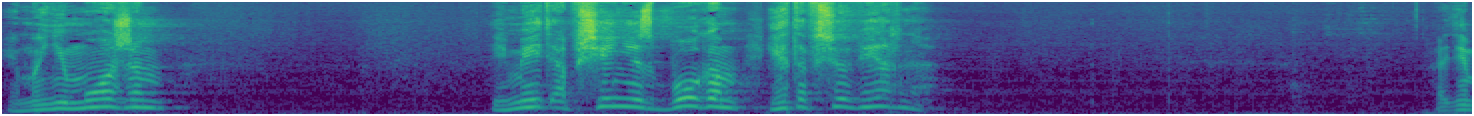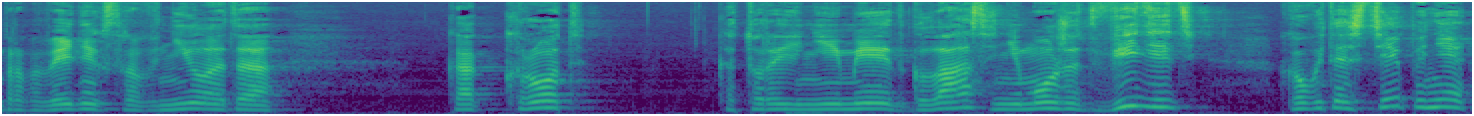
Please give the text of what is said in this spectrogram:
и мы не можем иметь общение с Богом, и это все верно. Один проповедник сравнил это как крот, который не имеет глаз и не может видеть в какой-то степени.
